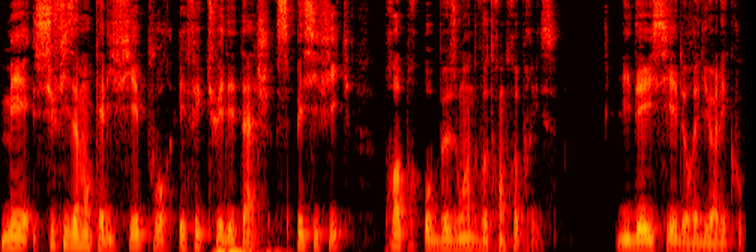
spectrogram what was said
mais suffisamment qualifié pour effectuer des tâches spécifiques propres aux besoins de votre entreprise. L'idée ici est de réduire les coûts.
